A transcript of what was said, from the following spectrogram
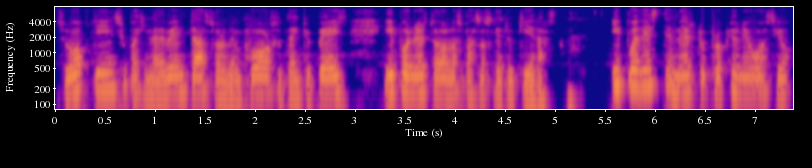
Su opt-in, su página de ventas, su order form, su thank you page y poner todos los pasos que tú quieras y puedes tener tu propio negocio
